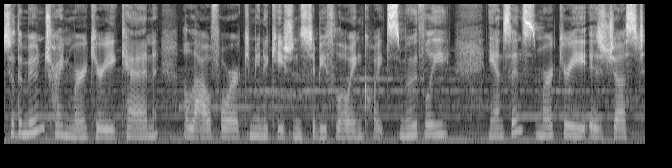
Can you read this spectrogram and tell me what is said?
So, the moon trine Mercury can allow for communications to be flowing quite smoothly. And since Mercury is just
